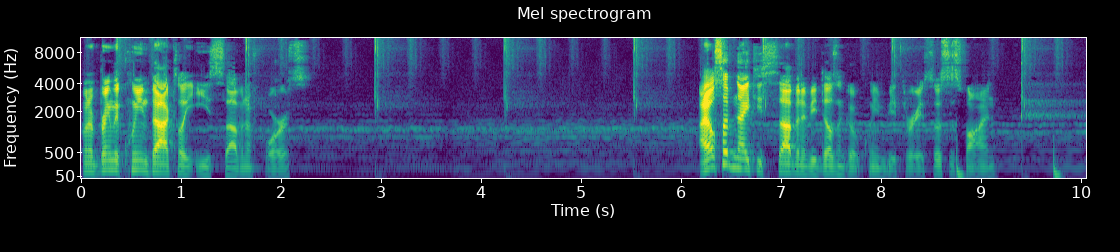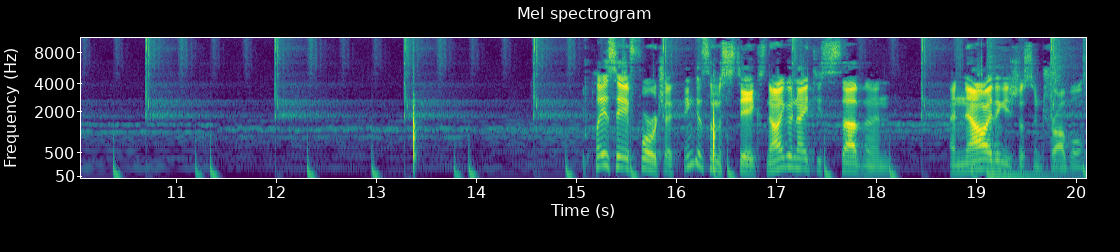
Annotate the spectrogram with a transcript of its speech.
going to bring the queen back to like e7, of course. I also have knight d7 if he doesn't go queen b3, so this is fine. He plays a4, which I think is a mistake. So now I go knight d7, and now I think he's just in trouble.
